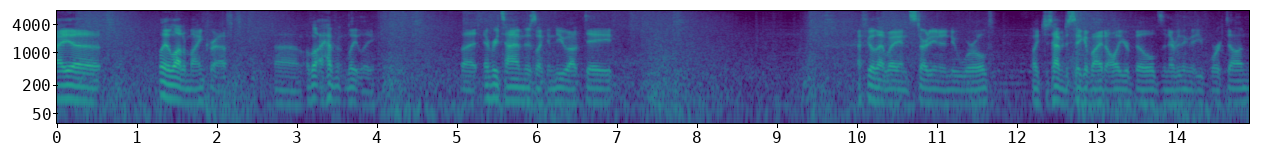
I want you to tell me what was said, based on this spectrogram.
I uh, play a lot of Minecraft, uh, although I haven't lately. But every time there's like a new update, I feel that way in starting a new world. Like just having to say goodbye to all your builds and everything that you've worked on.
